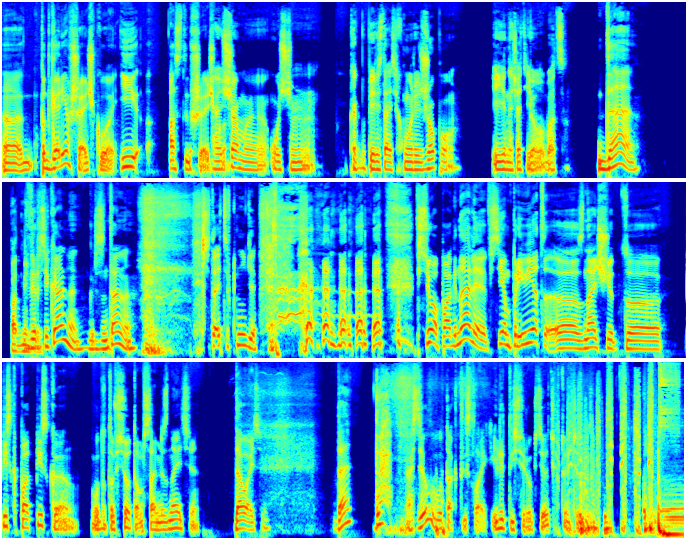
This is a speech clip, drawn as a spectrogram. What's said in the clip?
э, подгоревшее очко и остывшее очко. А еще мы учим как бы перестать хмурить жопу и начать ей улыбаться. Да, Подмигивай. вертикально, горизонтально. Читайте в книге. Все, погнали. Всем привет. Э, Значит, э, писка-подписка. Вот это все там сами знаете. Давайте. Да? Да. А сделай вот так ты, Слайк. Или ты, Серег, сделайте кто-нибудь.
